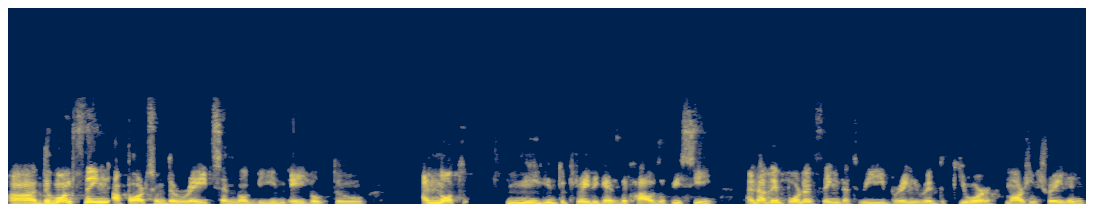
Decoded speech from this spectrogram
Uh, the one thing apart from the rates and not being able to, and not needing to trade against the house that we see, another important thing that we bring with pure margin trading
